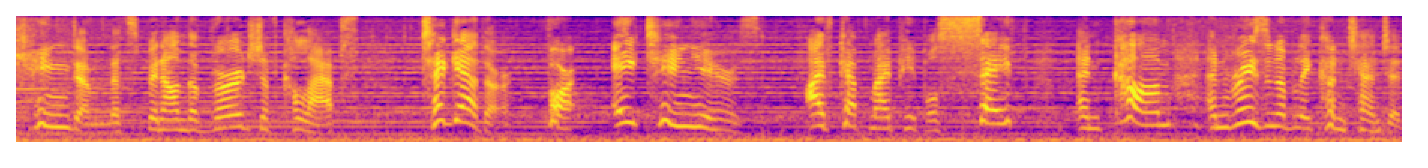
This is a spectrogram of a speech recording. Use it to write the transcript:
kingdom that's been on the verge of collapse together for 18 years. I've kept my people safe and calm and reasonably contented.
